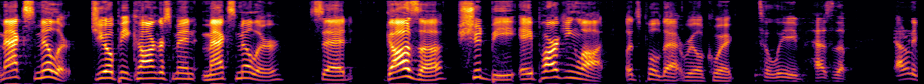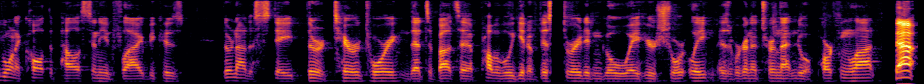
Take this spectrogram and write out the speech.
Max Miller. GOP Congressman Max Miller said Gaza should be a parking lot. Let's pull that real quick. Tlaib has the I don't even want to call it the Palestinian flag because they're not a state. They're a territory that's about to probably get eviscerated and go away here shortly, as we're going to turn that into a parking lot. That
